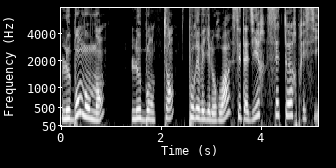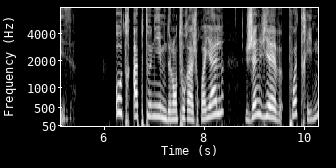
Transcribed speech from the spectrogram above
le bon moment, le bon temps pour réveiller le roi, c'est-à-dire 7 heures précises. Autre aptonyme de l'entourage royal, Geneviève Poitrine,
